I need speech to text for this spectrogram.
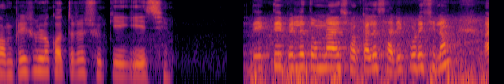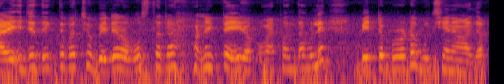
কমপ্লিট হলো কতটা শুকিয়ে গিয়েছে। দেখতেই পেলে তোমরা সকালে শাড়ি পরেছিলাম আর এই যে দেখতে পাচ্ছ বেডের অবস্থাটা অনেকটা এইরকম এখন তাহলে বেডটা পুরোটা গুছিয়ে নেওয়া যাক।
